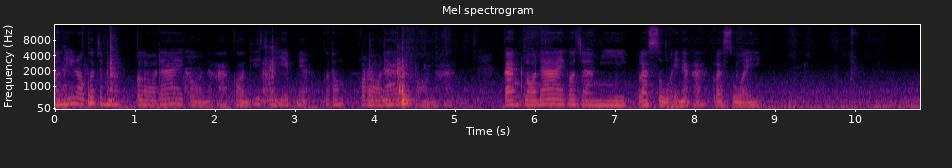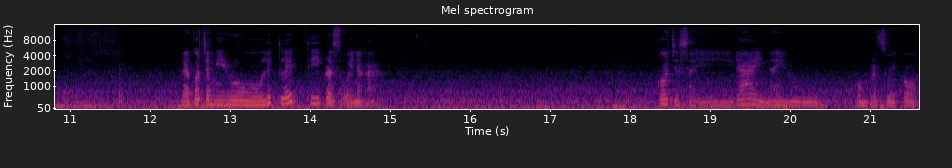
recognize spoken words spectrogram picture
ตอนนี้เราก็จะมากรอได้ก่อนนะคะ ก่อนที่จะเย็บเนี่ยก็ต้องกรอได้ไว้ก่อนนะคะ การกรอได้ก็จะมีกระสวยนะคะ กระสวย แล้วก็จะมีรูเล็กๆที่กระสวยนะคะ ก็จะใส่ได้ในรูของกระสวยก่อน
